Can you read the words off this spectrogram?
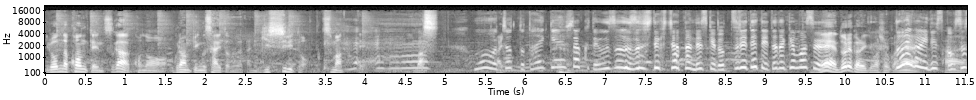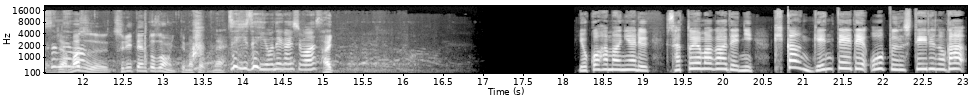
いろんなコンテンツがこのグランピングサイトの中にぎっしりと詰まっています。もうちょっと体験したくてうずうずしてきちゃったんですけど、連れてっていただけます？ねどれから行きましょうか、ね、どれがいいですか、はい、おすすめじゃあまず釣りテントゾーン行ってみましょうかね。ぜひぜひお願いします。はい横浜にある里山ガーデンに期間限定でオープンしているのが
